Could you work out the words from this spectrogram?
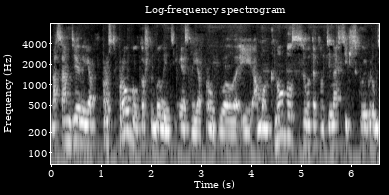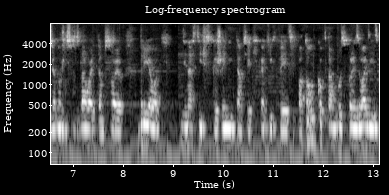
На самом деле я просто пробовал то, что было интересно. Я пробовал и Among Nobles, вот эту вот династическую игру, где нужно создавать там свое древо династической, женить там всяких каких-то этих потомков там воспроизводить.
